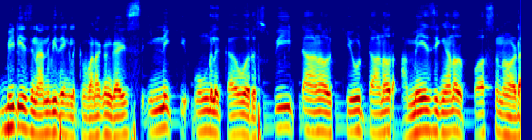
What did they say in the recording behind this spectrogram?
பிடிஎஸ் அன்பீது எங்களுக்கு வணக்கம் கைஸ் இன்றைக்கி உங்களுக்காக ஒரு ஸ்வீட்டான ஒரு க்யூட்டான ஒரு அமேசிங்கான ஒரு பர்சனோட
